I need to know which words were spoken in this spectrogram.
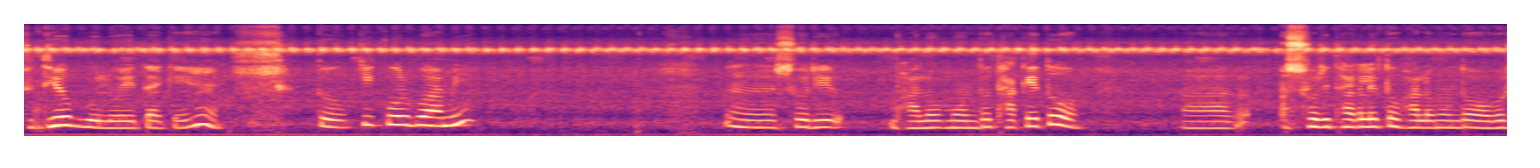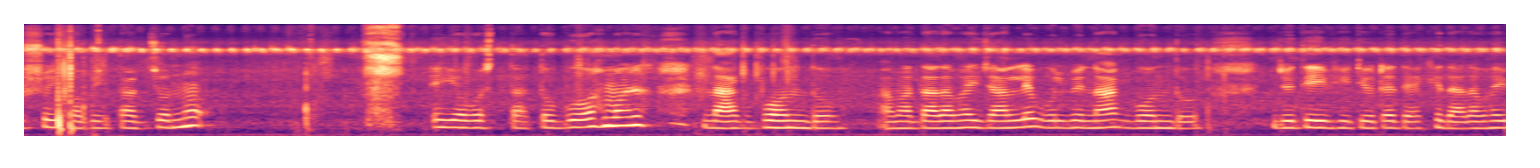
যদিও ভুল হয়ে থাকে হ্যাঁ। তো কি করব আমি? শরীর ভালো মন্দ থাকে তো, আর শরীর থাকলে তো ভালো মন্দ অবশ্যই হবে, তার জন্য এই অবস্থা। তবুও আমার নাক বন্ধ। আমার দাদাভাই জানলে বলবে, নাক বন্ধ। যদি এই ভিডিওটা দেখে দাদাভাই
